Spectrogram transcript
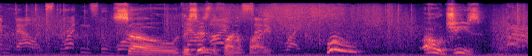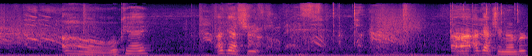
imbalance threatens the world. so this Now is the final fight. right. Woo! Oh, jeez. Oh, okay. I got you. Uh, I got your number.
